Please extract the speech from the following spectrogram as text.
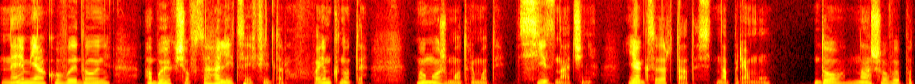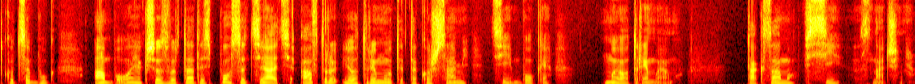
не м'яко видалення, або якщо взагалі цей фільтр вимкнути, ми можемо отримати всі значення, як звертатись напряму до нашого випадку це бук, або якщо звертатись по асоціації автору і отримувати також самі ці буки. Ми отримуємо так само всі значення.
